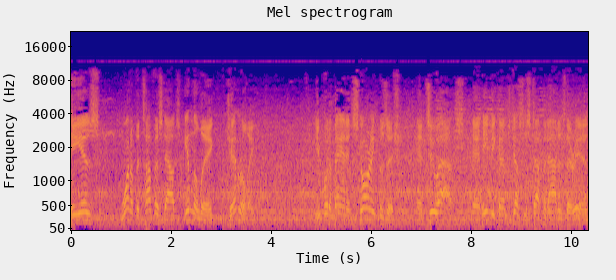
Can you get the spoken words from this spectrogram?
He is one of the toughest outs in the league generally. You put a man in scoring position and two outs, and he becomes just as tough an out as there is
